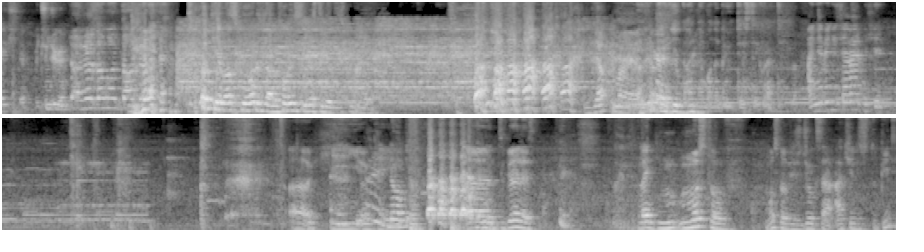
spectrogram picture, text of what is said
e işte. Üçüncü gün. Ya ne zaman tanrım? İs that? I'm following serious to get this cool. Yapma ya. Bana büyük. Anne beni sever misin? Uh, okay, okay. No. uh, to be honest, like most of most of his jokes are actually stupid.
